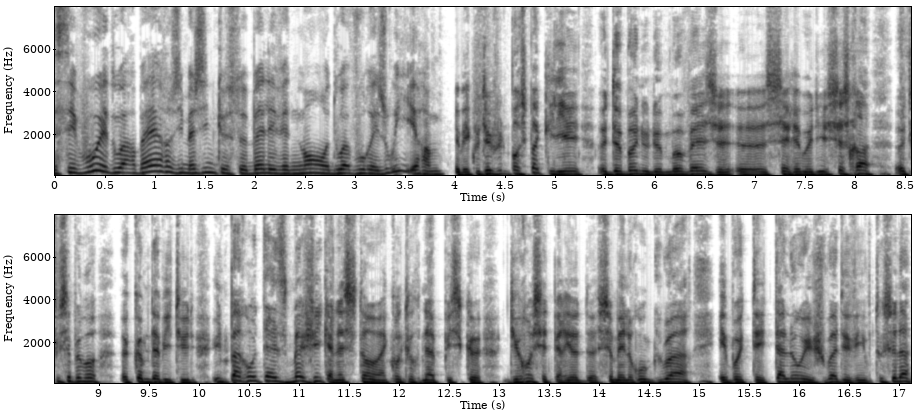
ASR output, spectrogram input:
c'est vous, Edouard Baird. J'imagine que ce bel événement doit vous réjouir. Eh bien, écoutez, je ne pense pas qu'il y ait de bonnes ou de mauvaises euh, cérémonies. Ce sera euh, tout simplement euh, comme d'habitude une parenthèse magique, un instant incontournable, puisque durant cette période se mêleront gloire et beauté, talent et joie de vivre. Tout cela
